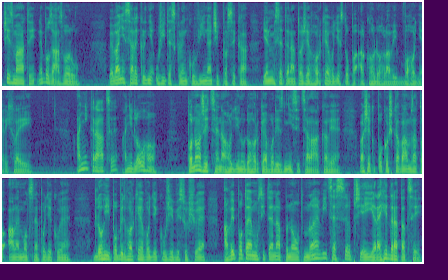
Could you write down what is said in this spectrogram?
či z máty nebo zázvoru. Ve vaně si ale klidně užijte sklenku vína či proseka, jen myslete na to, že v horké vodě stoupá alkohol do hlavy vohodně rychleji. Ani krátce, ani dlouho. Ponořit se na hodinu do horké vody zní sice lákavě, vaše pokožka vám za to ale moc nepoděkuje. Dlouhý pobyt v horké vodě kůži vysušuje a vy poté musíte napnout mnohem více sil při její rehydrataci.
